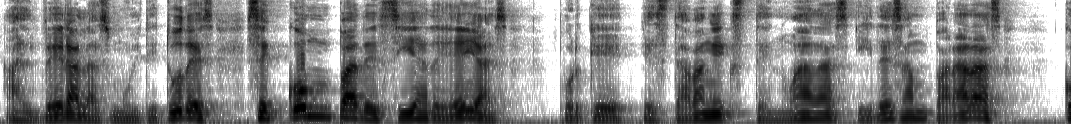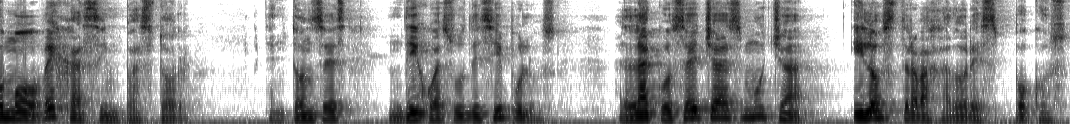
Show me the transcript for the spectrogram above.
Al ver a las multitudes, se compadecía de ellas, porque estaban extenuadas y desamparadas, como ovejas sin pastor. Entonces dijo a sus discípulos, La cosecha es mucha y los trabajadores pocos.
